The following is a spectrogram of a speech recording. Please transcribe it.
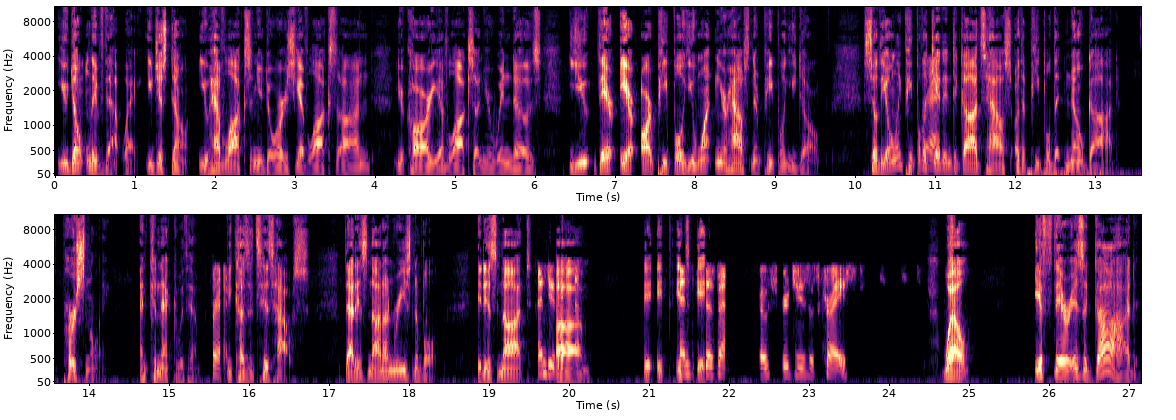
you don't live that way. You just don't. You have locks on your doors, you have locks on your car, you have locks on your windows. You there are people you want in your house and there are people you don't. So the only people that get into God's house are the people that know God personally and connect with him Correct. because it's his house. That is not unreasonable. It is not And do um it, it, it, and does that go through Jesus Christ? well, if there is a God,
